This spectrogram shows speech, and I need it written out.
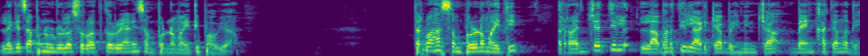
लगेच आपण व्हिडिओला सुरुवात करूया आणि संपूर्ण माहिती पाहूया. तर पहा संपूर्ण माहिती. राज्यातील लाभार्थी लाडक्या बहिणींच्या बँक खात्यामध्ये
